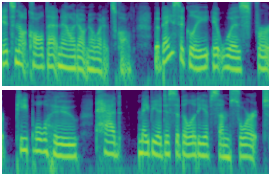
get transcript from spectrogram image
It's not called that now. I don't know what it's called. But basically, it was for people who had maybe a disability of some sort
